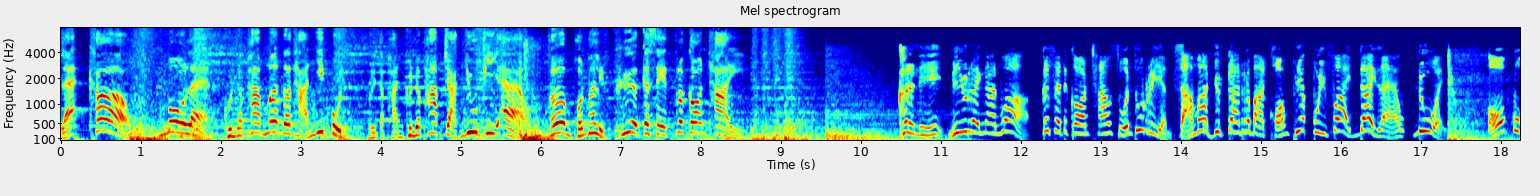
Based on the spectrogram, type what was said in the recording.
และข้าว โมแลนคุณภาพมาตรฐานญี่ปุ่น ผลิตภัณฑ์คุณภาพจาก UPL เพิ่มผลผลิตเพื่อเกษตรกรไทยขณะนี้มีรายงานว่าเกษตรกรชาวสวนทุเรียนสามารถหยุดการระบาดของเพี้ยปุยฝ้ายได้แล้วด้วย โตกุ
